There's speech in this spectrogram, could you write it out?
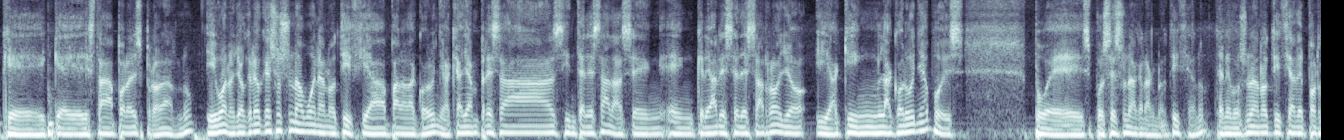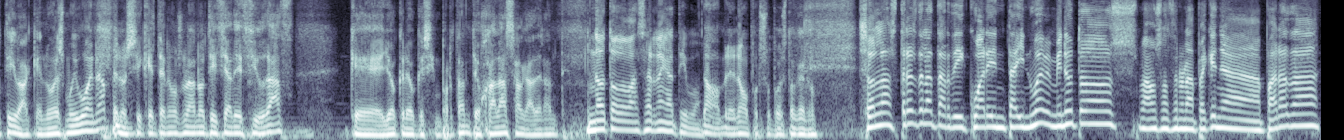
que, que está por explorar, ¿no? Y bueno, yo creo que eso es una buena noticia para La Coruña, que haya empresas interesadas en, en crear ese desarrollo y aquí en La Coruña, pues, pues, pues es una gran noticia, ¿no? Tenemos una noticia deportiva que no es muy buena, pero sí que tenemos una noticia de ciudad que yo creo que es importante. Ojalá salga adelante. No todo va a ser negativo. No, hombre, no, por supuesto que no. Son las 3 de la tarde y 49 minutos. Vamos a hacer una pequeña parada,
